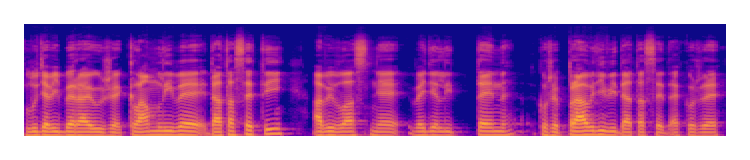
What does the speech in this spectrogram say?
ľudia vyberajú, že klamlivé datasety, aby vlastne vedeli ten akože pravdivý dataset akože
